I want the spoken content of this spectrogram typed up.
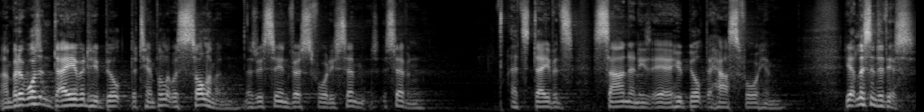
Um, but it wasn't David who built the temple, it was Solomon, as we see in verse 47. That's David's son and his heir who built the house for him. Yet listen to this.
